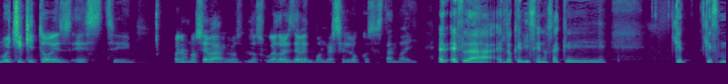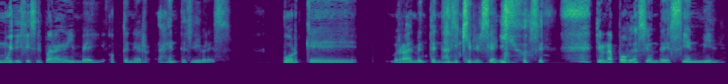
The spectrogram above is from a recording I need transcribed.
muy chiquito, es, este, bueno, no se va, los, los, jugadores deben volverse locos estando ahí. Es, la, es lo que dicen, o sea, que, que, es muy difícil para Green Bay obtener agentes libres porque realmente nadie quiere irse ahí. tiene una población de 100 mil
